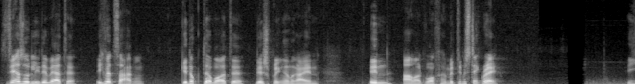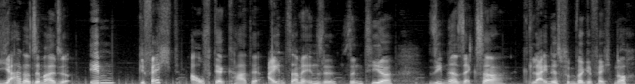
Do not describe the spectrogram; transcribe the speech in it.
sehr solide Werte. Ich würde sagen, genug der Worte, wir springen rein in Armored Warfare mit dem Stingray. Ja, da sind wir also im Gefecht auf der Karte Einsame Insel. Sind hier 7er, 6er, kleines 5er Gefecht noch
